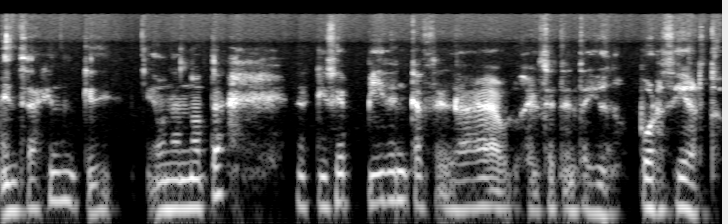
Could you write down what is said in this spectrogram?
mensaje en que una nota que se piden cancelar a Brujel 71. Por cierto,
